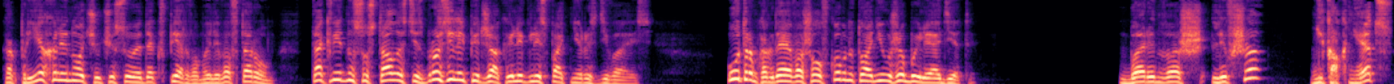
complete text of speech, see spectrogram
Как приехали ночью, часу эдак в первом или во втором, так, видно, с усталости сбросили пиджак и легли спать, не раздеваясь. Утром, когда я вошел в комнату, они уже были одеты. — Барин ваш левша? — Никак нет.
